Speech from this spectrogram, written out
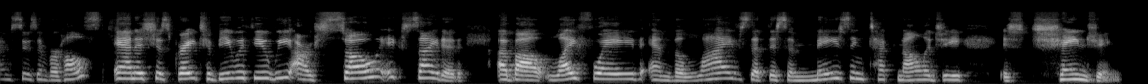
I'm Susan Verhulst, and it's just great to be with you. We are so excited about LifeWave and the lives that this amazing technology is changing.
